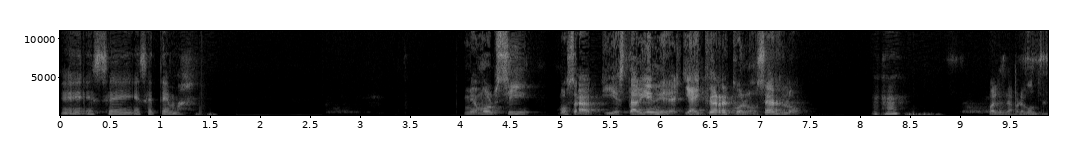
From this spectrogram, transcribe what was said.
eh, ese, ese tema. Mi amor, sí. O sea, y está bien y hay que reconocerlo. Uh -huh. ¿Cuál es la pregunta?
